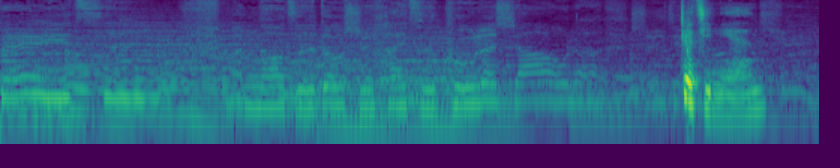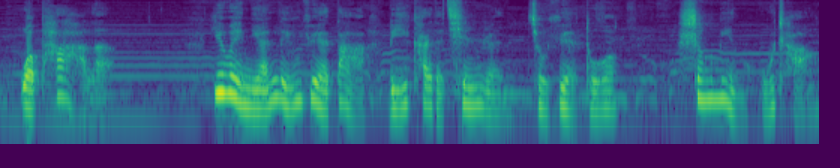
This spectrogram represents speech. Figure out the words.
辈子，满脑子都是孩子哭了笑了。这几年，我怕了，因为年龄越大，离开的亲人就越多。生命无常，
